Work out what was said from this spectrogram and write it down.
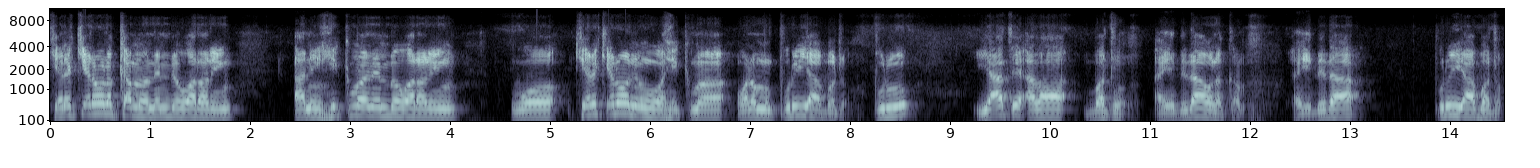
kere kerolu kamma meŋ ɓe wararin ani hikma min ɓe wararin wo kerkeronin wo hikma wala mo pour ya bato pour yate ala bato a yiɗiɗa wala kam. A yiɗiɗa pour ya bato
